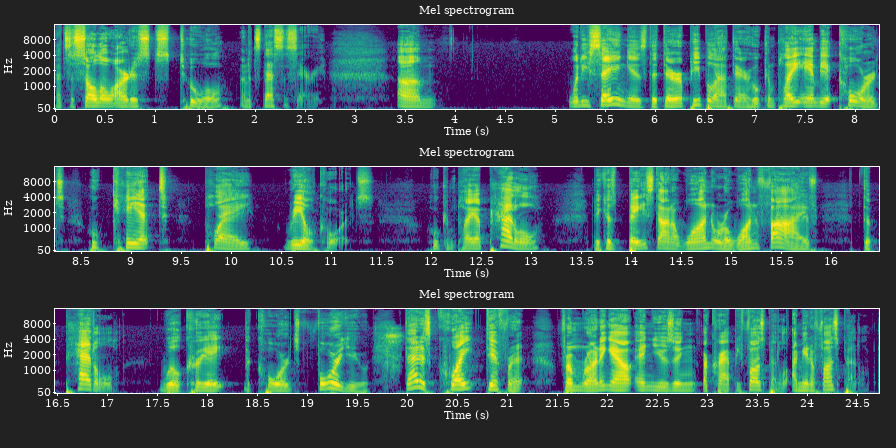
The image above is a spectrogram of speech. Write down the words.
That's a solo artist's tool, and it's necessary. Um, what he's saying is that there are people out there who can play ambient chords who can't play real chords, who can play a pedal because based on a one or a one five, the pedal will create the chords for you. That is quite different from running out and using a crappy fuzz pedal. I mean, a fuzz pedal.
